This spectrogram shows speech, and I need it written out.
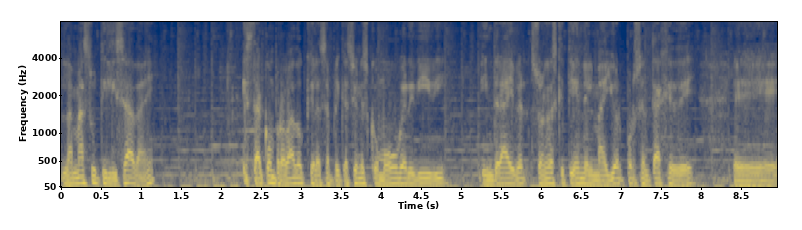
la más utilizada, ¿eh? está comprobado que las aplicaciones como Uber y Didi, InDriver, son las que tienen el mayor porcentaje de, eh,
